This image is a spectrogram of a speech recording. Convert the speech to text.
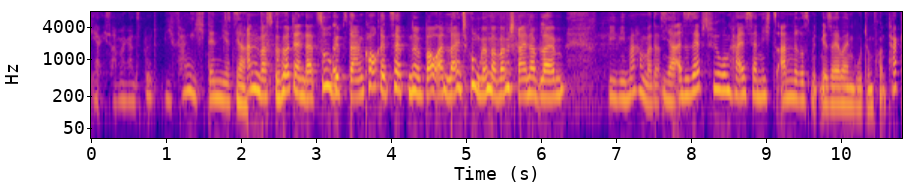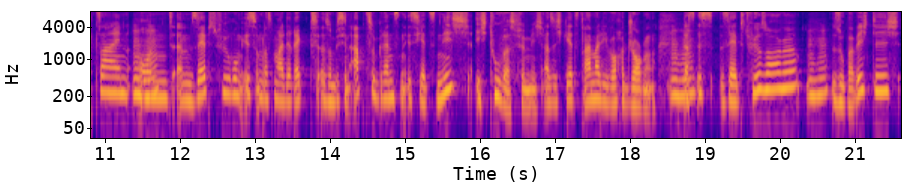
ja, ich sag mal ganz blöd, wie fange ich denn jetzt ja. an? Was gehört denn dazu? Gibt es da ein Kochrezept, eine Bauanleitung, wenn wir beim Schreiner bleiben? Wie, wie machen wir das? Ja, also Selbstführung heißt ja nichts anderes mit mir selber in gutem Kontakt sein. Mhm. Und ähm, Selbstführung ist, um das mal direkt so ein bisschen abzugrenzen, ist jetzt nicht, ich tu was für mich. Also ich gehe jetzt dreimal die Woche joggen. Mhm. Das ist Selbstfürsorge, mhm. super wichtig,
